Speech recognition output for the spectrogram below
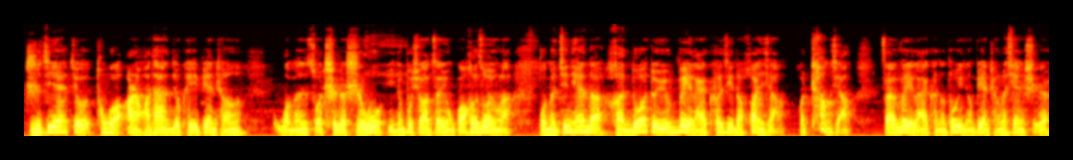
直接就通过二氧化碳就可以变成我们所吃的食物，已经不需要再用光合作用了。我们今天的很多对于未来科技的幻想或畅想，在未来可能都已经变成了现实。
